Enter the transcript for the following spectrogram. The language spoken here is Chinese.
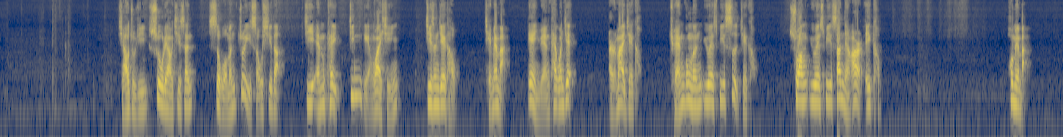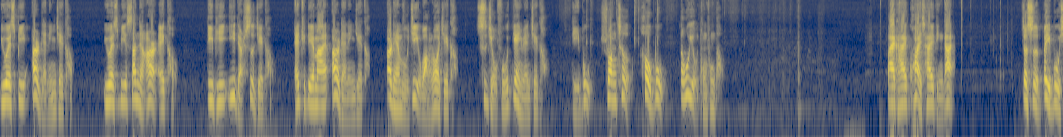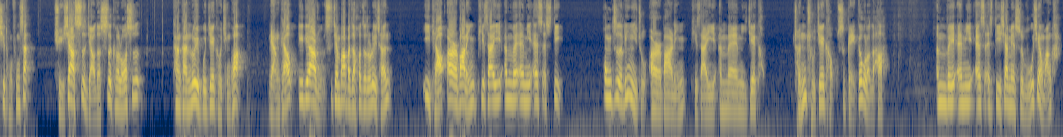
小主机塑料机身是我们最熟悉的 GMK 经典外形。机身接口：前面板、电源开关键、耳麦接口、全功能 USB 四接口。双 USB 三点二 A 口，后面板 USB 二点零接口，USB 三点二 A 口，DP 一点四接口，HDMI 二点零接口，二点五 G 网络接口，十九伏电源接口，底部、双侧、后部都有通风口。掰开快拆顶盖，这是背部系统风扇，取下四角的四颗螺丝。看看内部接口情况：两条 DDR5 四千八百兆赫兹的内存，一条二二八零 PCIe NVMe SSD，控制另一组二二八零 PCIe NVMe 接口，存储接口是给够了的哈。NVMe SSD 下面是无线网卡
